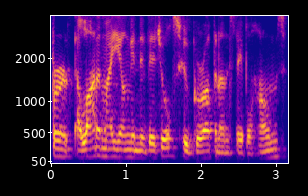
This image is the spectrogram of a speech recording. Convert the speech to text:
For a lot of my young individuals who grew up in unstable homes,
